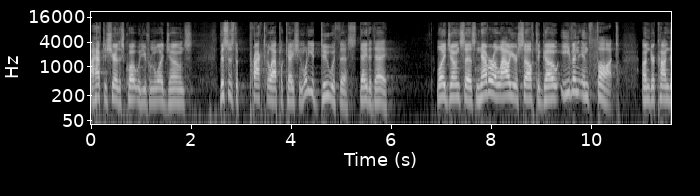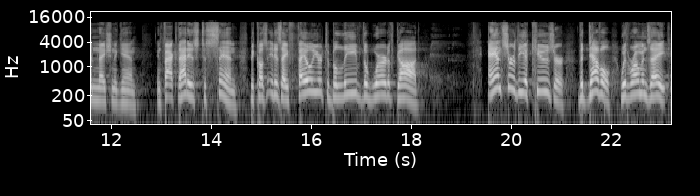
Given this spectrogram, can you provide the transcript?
I have to share this quote with you from Lloyd Jones. This is the practical application. What do you do with this day to day? Lloyd Jones says, Never allow yourself to go, even in thought, under condemnation again. In fact, that is to sin because it is a failure to believe the Word of God. Answer the accuser the devil with Romans 8.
